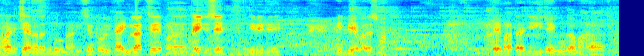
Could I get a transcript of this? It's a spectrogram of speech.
અમારી ચેનલ જ બહુ નાની છે. થોડી ટાઈમ લાગશે, પણ થઈ જશે ધીરે ધીરે. એક બે વર્ષમાં. જય માતાજી, જય ગોગા મહારાજ.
